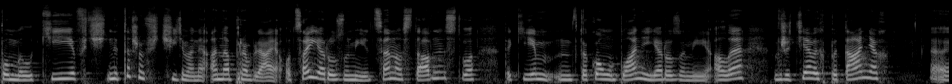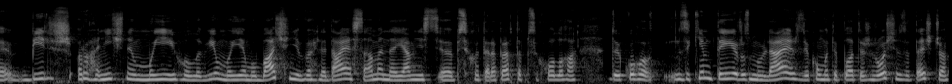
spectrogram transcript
помилки, вч... не те, що вчить мене, а направляє. Оце я розумію. Це наставництво таким, в такому плані я розумію. Але в життєвих питаннях. Е, більш органічним в моїй голові, в моєму баченні виглядає саме наявність е, психотерапевта, психолога, до якого з яким ти розмовляєш, з якому ти платиш гроші за те, що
